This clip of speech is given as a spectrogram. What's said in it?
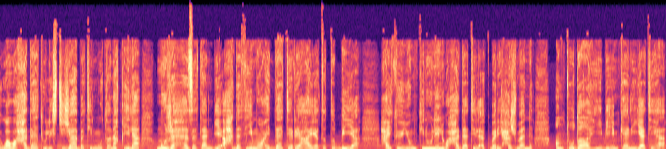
ووحدات الاستجابة المتنقلة مجهزة بأحدث معدات الرعاية الطبية، حيث يمكن للوحدات الأكبر حجماً أن تضاهي بإمكانياتها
